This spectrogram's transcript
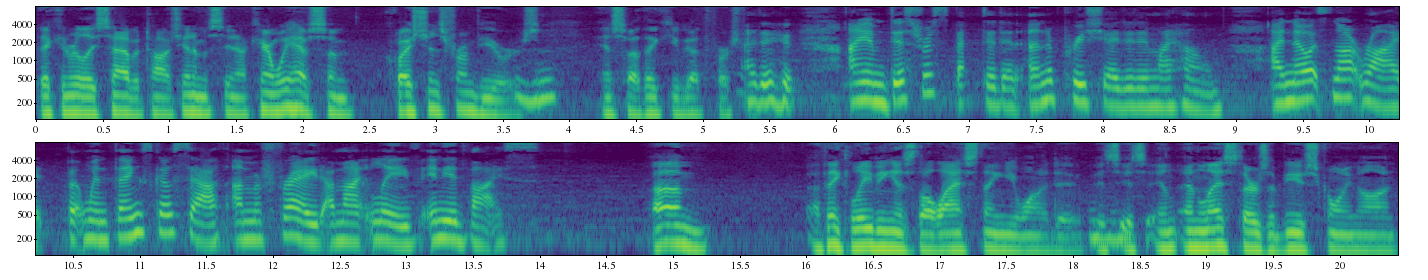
that can really sabotage intimacy. Now, Karen, we have some questions from viewers, mm-hmm. and so I think you've got the first one. I do. I am disrespected and unappreciated in my home. I know it's not right, but when things go south, I'm afraid I might leave. Any advice? Um, I think leaving is the last thing you want to do. It's, it's un, unless there's abuse going on,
